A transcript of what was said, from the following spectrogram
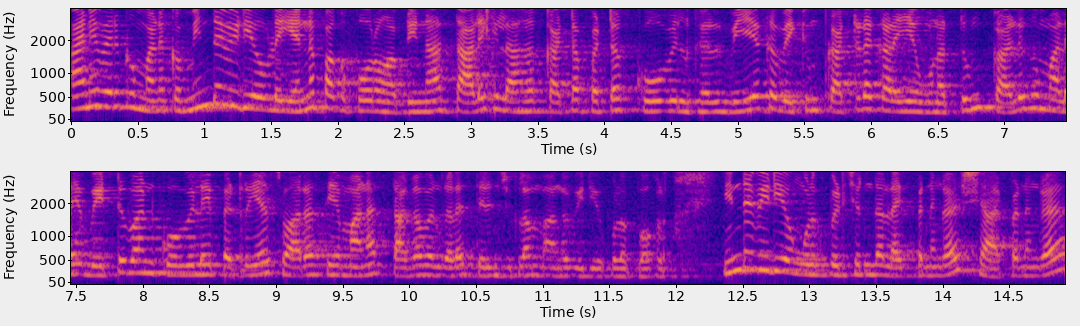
அனைவருக்கும் வணக்கம். இந்த வீடியோவில் என்ன பார்க்க போகிறோம் அப்படின்னா தலைகளாக கட்டப்பட்ட கோவில்கள் வியக்க வைக்கும் கட்டடக்கலையை உணர்த்தும் கழுகுமலை வெட்டுவான் கோவிலை பற்றிய சுவாரஸ்யமான தகவல்களை தெரிஞ்சுக்கலாம். வாங்க வீடியோக்குள்ளே போகலாம். இந்த வீடியோ உங்களுக்கு பிடிச்சிருந்தா லைக் பண்ணுங்கள் ஷேர் பண்ணுங்கள்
